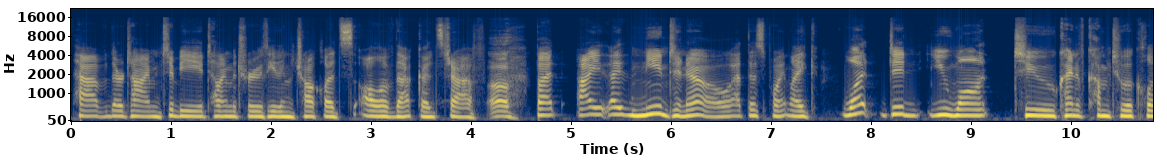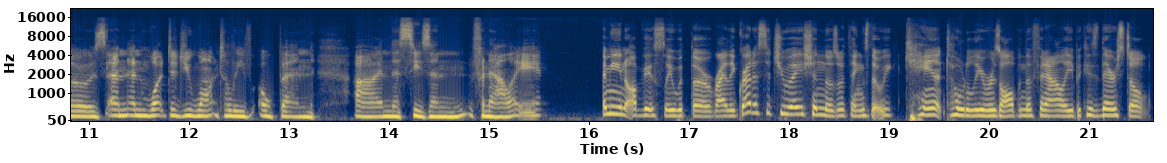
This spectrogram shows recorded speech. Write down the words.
have their time to be telling the truth, eating the chocolates, all of that good stuff. Uh, but I, I need to know at this point, like, what did you want to kind of come to a close, and and what did you want to leave open uh, in this season finale? I mean, obviously, with the Riley Greta situation, those are things that we can't totally resolve in the finale because they're still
